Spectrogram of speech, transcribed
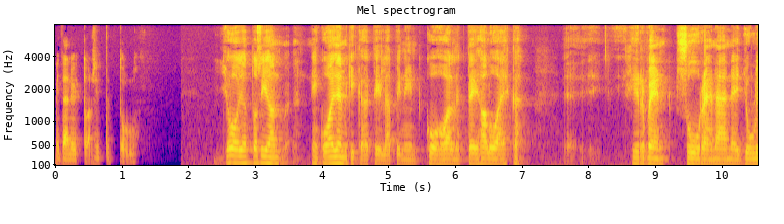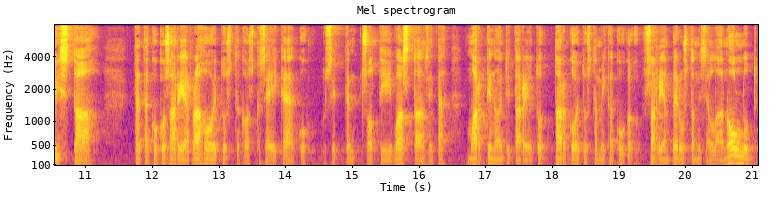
mitä nyt on sitten tullut. Joo, ja tosiaan niin kuin aiemminkin käytiin läpi, niin KHL nyt ei halua ehkä eh, hirveän suureen ääneen julistaa tätä koko sarjan rahoitusta, koska se ikään kuin sitten sotii vastaan sitä markkinointitarkoitusta, mikä koko sarjan perustamisella on ollut,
